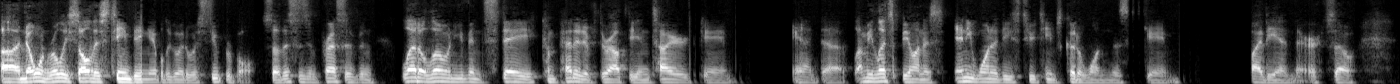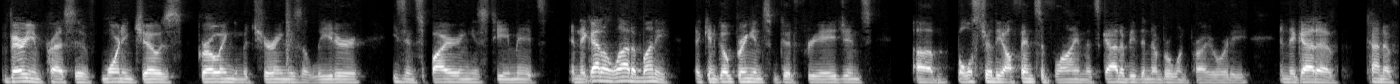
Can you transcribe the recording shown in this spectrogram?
uh, no one really saw this team being able to go to a Super Bowl. So this is impressive, and let alone even stay competitive throughout the entire game. And uh, I mean, let's be honest, any one of these two teams could have won this game by the end there. So very impressive. Morning Joe's growing and maturing as a leader. He's inspiring his teammates, and they got a lot of money. They can go bring in some good free agents, um, bolster the offensive line. That's got to be the number one priority, and they got to kind of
